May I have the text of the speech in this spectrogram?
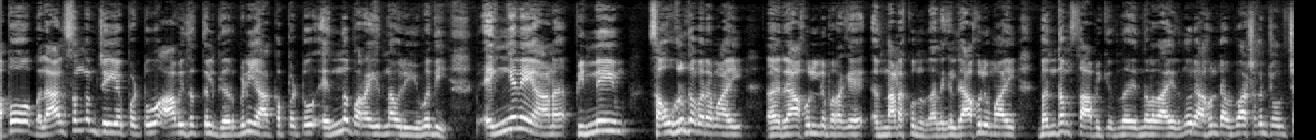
അപ്പോൾ ബലാത്സംഗം ചെയ്യപ്പെട്ടു ആ വിധത്തിൽ ഗർഭിണിയാക്കപ്പെട്ടു എന്ന് പറയുന്ന ഒരു യുവതി എങ്ങനെയാണ് പിന്നെയും സൗഹൃദപരമായി രാഹുലിന് പുറകെ നടക്കുന്നത് അല്ലെങ്കിൽ രാഹുലുമായി ബന്ധം സ്ഥാപിക്കുന്നത് എന്നുള്ളതായിരുന്നു രാഹുലിന്റെ അഭിഭാഷകൻ ചോദിച്ച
